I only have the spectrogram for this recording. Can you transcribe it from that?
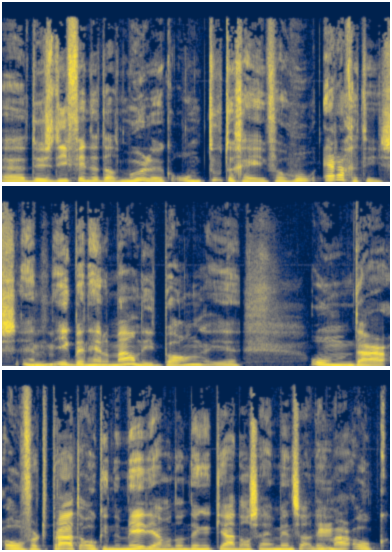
Uh, dus die vinden dat moeilijk om toe te geven hoe erg het is. En mm -hmm. ik ben helemaal niet bang uh, om daarover te praten, ook in de media. Want dan denk ik, ja, dan zijn mensen alleen mm. maar ook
